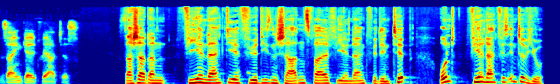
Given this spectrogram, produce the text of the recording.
sein Geld wert ist. Sascha, dann vielen Dank dir für diesen Schadensfall, vielen Dank für den Tipp und vielen Dank fürs Interview.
